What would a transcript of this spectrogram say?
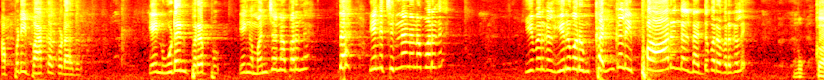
அப்படி பார்க்க கூடாது என் உடன் பிறப்பு. எங்க மஞ்சனா பாருங்க. எங்க சின்னண்ணனை பாருங்க. இவர்கள் இருவரும் கண்களை பாருங்கள் நடுவர் அவர்களே முக்கா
